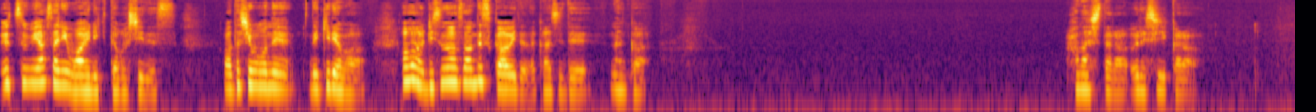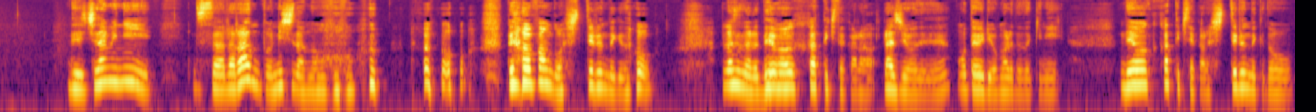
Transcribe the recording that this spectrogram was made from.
内海朝にも会いに来てほしいです。私もね、できれば、ああ、リスナーさんですか？みたいな感じで、なんか、話したら嬉しいから。で、ちなみに、さ、ラランド西田の あの、電話番号知ってるんだけど、なぜなら電話がかかってきたから、ラジオでね、お便り読まれた時に、電話がかかってきたから知ってるんだけど、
